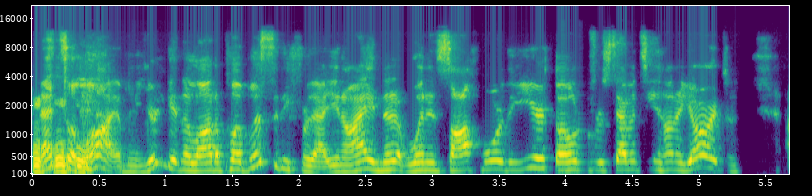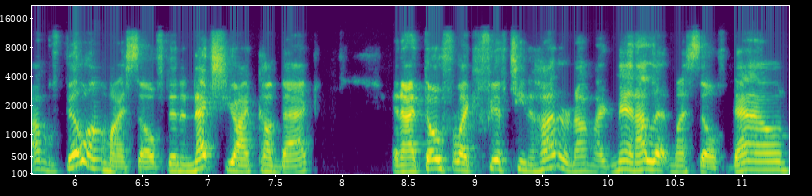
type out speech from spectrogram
that's a lot. I mean, you're getting a lot of publicity for that. You know, I ended up winning sophomore of the year, throwing for 1700 yards and I'm feeling myself. Then the next year I come back and I throw for like 1500. I'm like, man, I let myself down.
